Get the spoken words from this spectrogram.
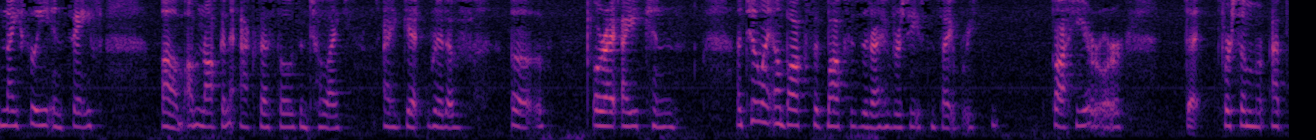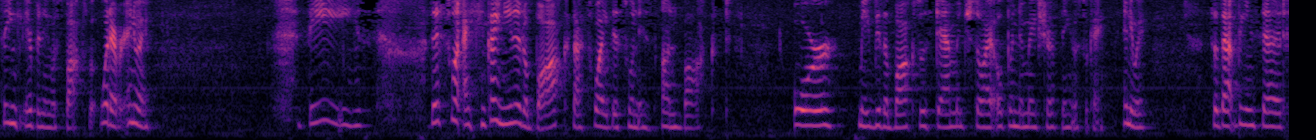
nicely and safe. Um, I'm not going to access those until I, I get rid of, uh, or I, I can, until I unbox the boxes that I have received since I got here or that for some, I think everything was boxed, but whatever. Anyway, these, this one, I think I needed a box. That's why this one is unboxed. Or maybe the box was damaged, so I opened to make sure everything was okay. Anyway, so that being said,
